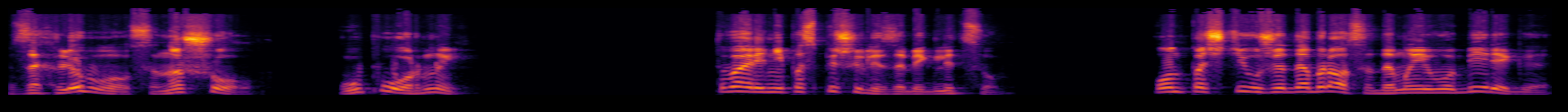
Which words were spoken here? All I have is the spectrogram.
Захлебывался, но шел. Упорный. Твари не поспешили за беглецом. Он почти уже добрался до моего берега,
